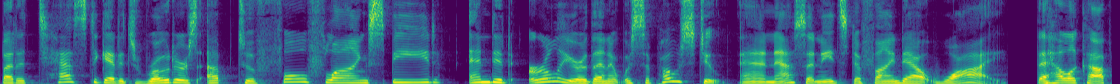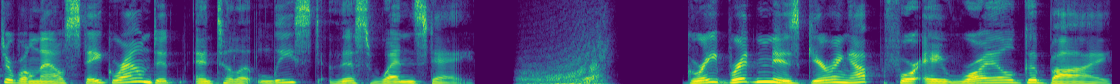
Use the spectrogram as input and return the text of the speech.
but a test to get its rotors up to full flying speed ended earlier than it was supposed to, and NASA needs to find out why. The helicopter will now stay grounded until at least this Wednesday. Great Britain is gearing up for a royal goodbye.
